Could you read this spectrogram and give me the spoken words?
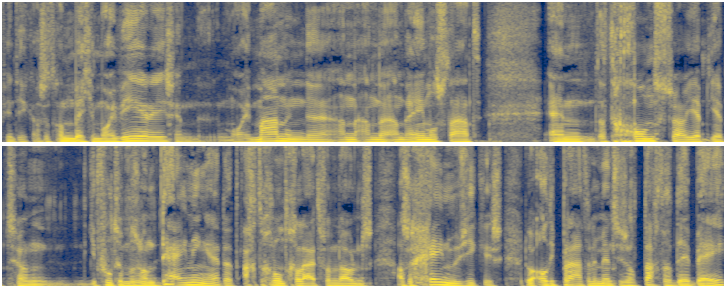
vind ik. Als het dan een beetje mooi weer is en een mooie maan in de, aan, aan, de, aan de hemel staat. En dat gonst zo. Je, hebt, je, hebt je voelt helemaal zo'n deining. Hè, dat achtergrondgeluid van Lowlands. Als er geen muziek is. Door al die pratende mensen is al 80 dB.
